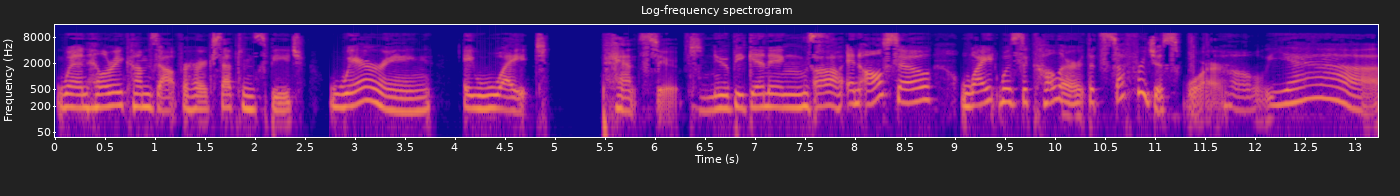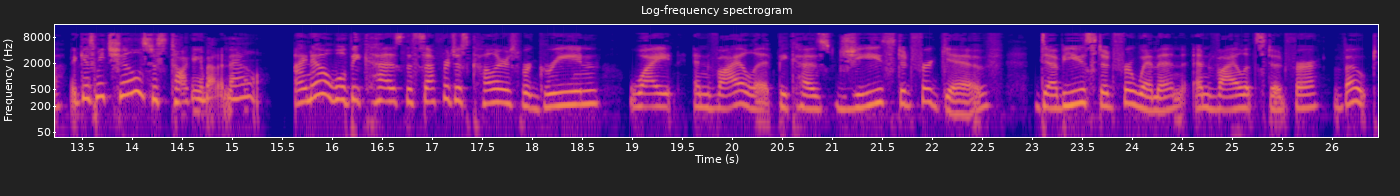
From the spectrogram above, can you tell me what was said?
when Hillary comes out for her acceptance speech wearing a white pantsuit. New beginnings. Oh, and also white was the color that suffragists wore. Oh, yeah. It gives me chills just talking about it now. I know. Well, because the suffragist colors were green, white, and violet because G stood for give, W stood for women, and violet stood for vote.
